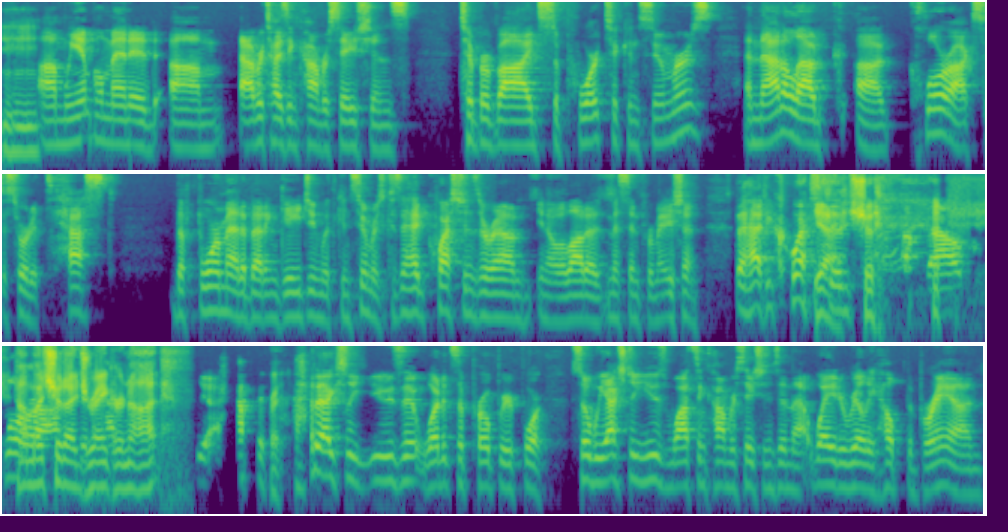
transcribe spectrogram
Mm-hmm. Um, we implemented um, advertising conversations to provide support to consumers, and that allowed uh, Clorox to sort of test the format about engaging with consumers because they had questions around, you know, a lot of misinformation. They had questions yeah, should, about Clorox how much should I drink or not? Yeah, right. how to actually use it, what it's appropriate for. So we actually use Watson conversations in that way to really help the brand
